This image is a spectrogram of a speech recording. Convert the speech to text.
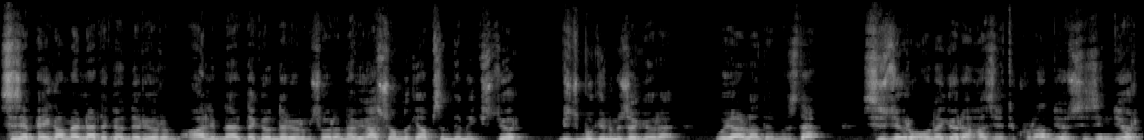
Size peygamberler de gönderiyorum, alimler de gönderiyorum sonra navigasyonluk yapsın demek istiyor. Biz bugünümüze göre uyarladığımızda siz diyor ona göre Hazreti Kur'an diyor sizin diyor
